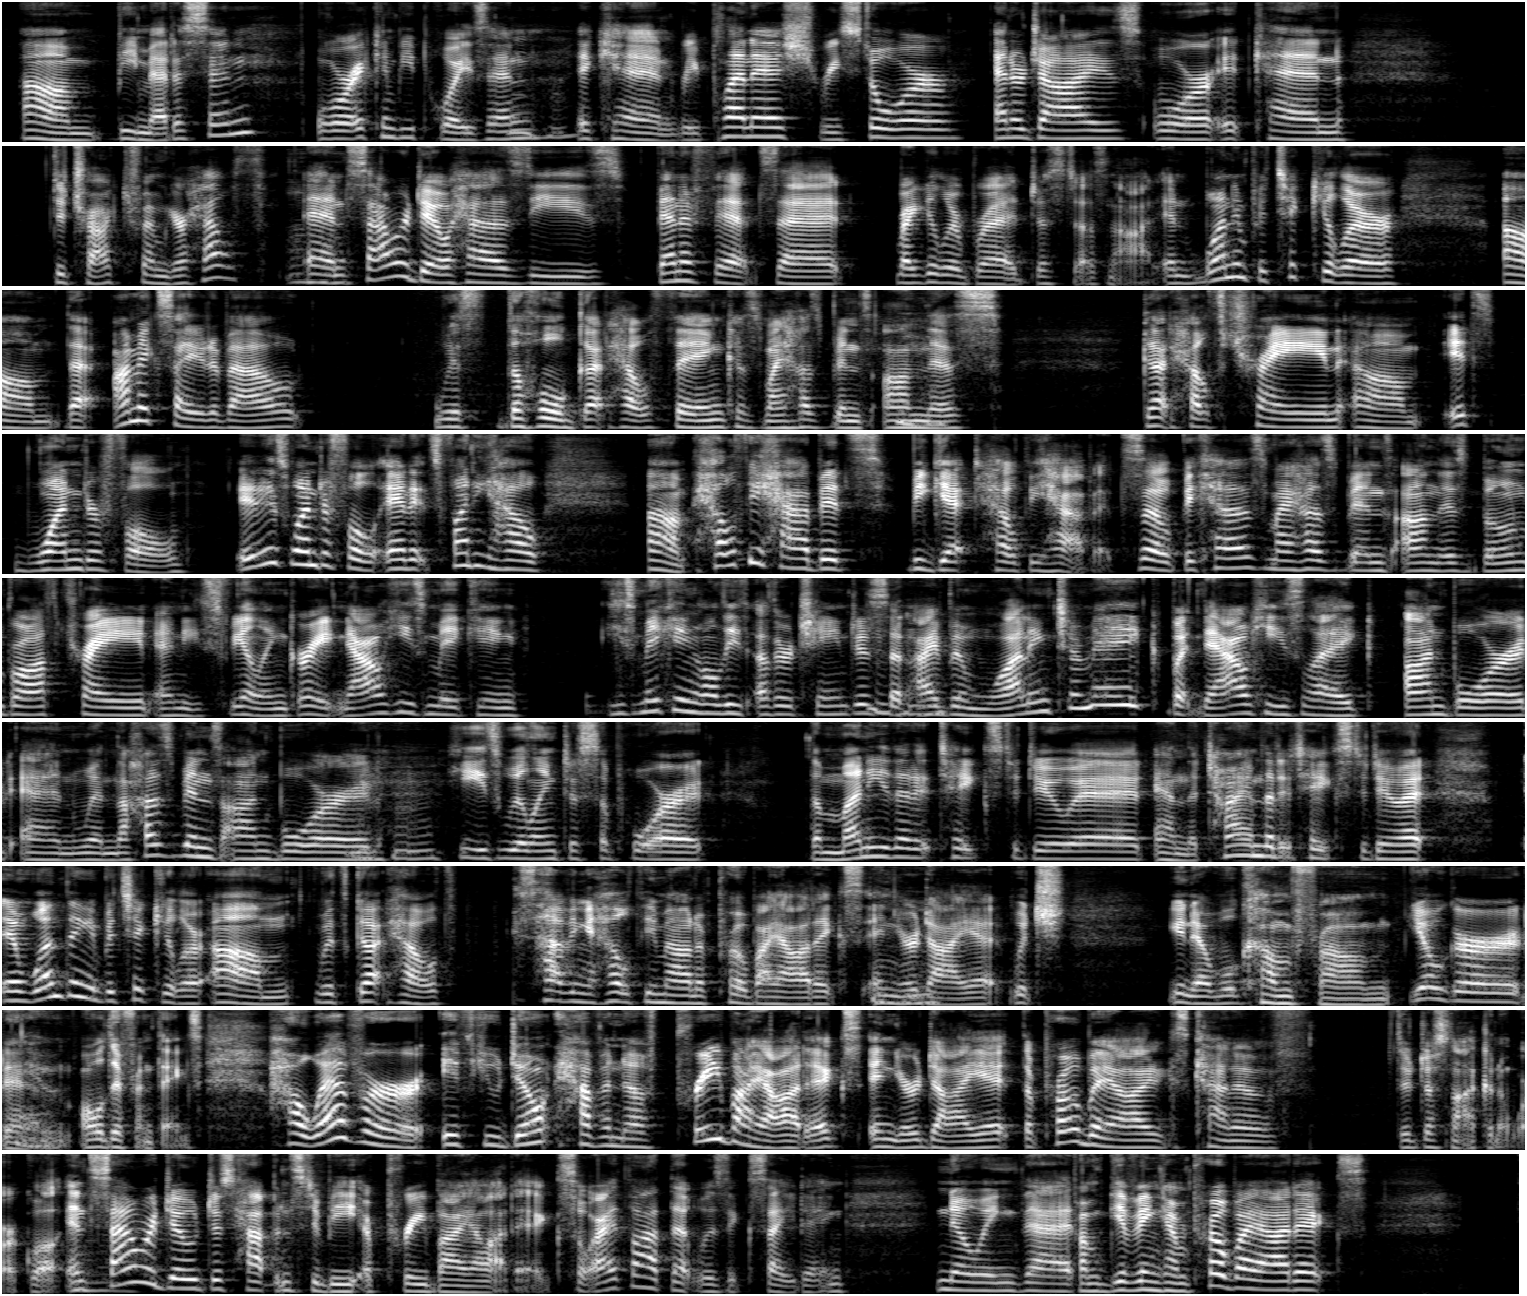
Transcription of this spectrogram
um, be medicine or it can be poison. It can replenish restore energize or it can detract from your health. And sourdough has these benefits that regular bread just does not. And one in particular um, that I'm excited about with the whole gut health thing, because my husband's on this gut health train. Um, it's wonderful. It is wonderful. And it's funny how um, healthy habits beget healthy habits. So because my husband's on this bone broth train and he's feeling great, now he's making he's making all these other changes that mm-hmm. I've been wanting to make, but now he's like on board and when the husband's on board, mm-hmm. he's willing to support the money that it takes to do it and the time that it takes to do it. And one thing in particular, um, with gut health, is having a healthy amount of probiotics in your mm-hmm. diet, which you know will come from yogurt and all different things. However, if you don't have enough prebiotics in your diet, the probiotics kind of they're just not going to work well. And sourdough just happens to be a prebiotic. So I thought that was exciting, knowing that I'm giving him probiotics.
